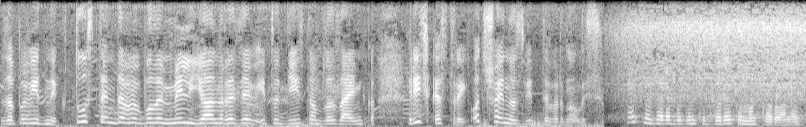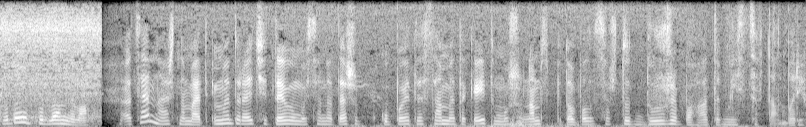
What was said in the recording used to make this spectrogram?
заповідник Тустень, де ми були мільйон разів, і тут дійсно близенько. Річка Стрий. От щойно звідти вернулись. От ми зараз будемо тут варити макарони. З водою проблем нема. А це наш намет. І ми, до речі, дивимося на те, щоб купити саме такий, тому що нам сподобалося, що тут дуже багато місця в тамборі.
